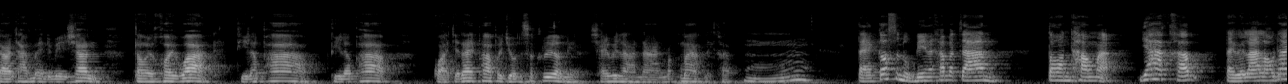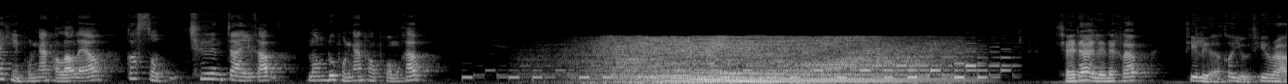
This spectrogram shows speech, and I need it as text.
การทำแอนิเมชันต้องค่อยๆวาดทีละภาพ ทีละภาพ กว่าจะได้ภาพยนตร์สักเรื่องเนี่ยใช้เวลานานมากๆเลยครับ อืมแต่ก็สนุกดีนะครับอาจารย์ ตอนทำอะ ยากครับ แต่เวลาเราได้เห็นผลงานของเราแล้ว ก็สดชื่นใจครับ ลองดูผลงานของผมครับ ใช้ได้เลยนะครับ ที่เหลือก็อยู่ที่เรา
